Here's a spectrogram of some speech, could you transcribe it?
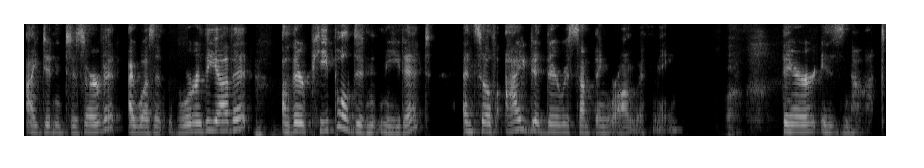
I didn't deserve it. I wasn't worthy of it. Mm-hmm. Other people didn't need it. And so if I did, there was something wrong with me. Wow. There is not.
